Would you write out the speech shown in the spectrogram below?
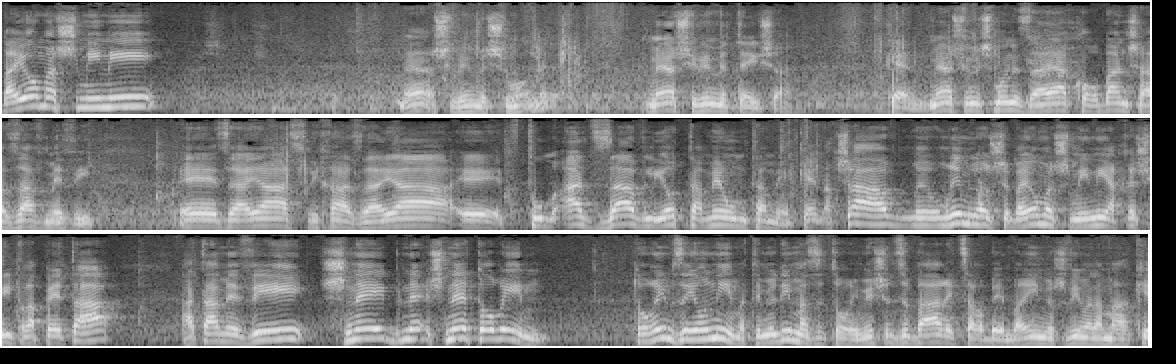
ביום השמיני 178, 179. כן, 178 זה היה קורבן שהזב מביא. אה, זה היה, סליחה, זה היה אה, טומאת זב להיות טמא ומטמא, כן? עכשיו אומרים לו שביום השמיני אחרי שהתרפאת אתה מביא שני, בני, שני תורים. תורים זה יונים, אתם יודעים מה זה תורים, יש את זה בארץ הרבה, הם באים יושבים על המעקה,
